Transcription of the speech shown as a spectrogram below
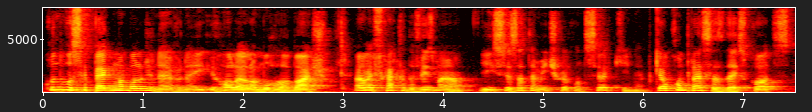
Quando você pega uma bola de neve né, e rola ela morro abaixo, ela vai ficar cada vez maior. E isso é exatamente o que vai acontecer aqui. Né? Porque ao comprar essas 10 cotas,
